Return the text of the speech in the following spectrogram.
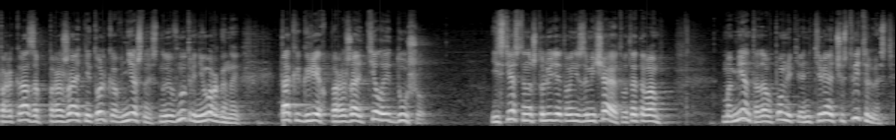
Проказа поражает не только внешность, но и внутренние органы. Так и грех поражает тело и душу. Естественно, что люди этого не замечают. Вот этого момента, да, вы помните, они теряют чувствительность.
